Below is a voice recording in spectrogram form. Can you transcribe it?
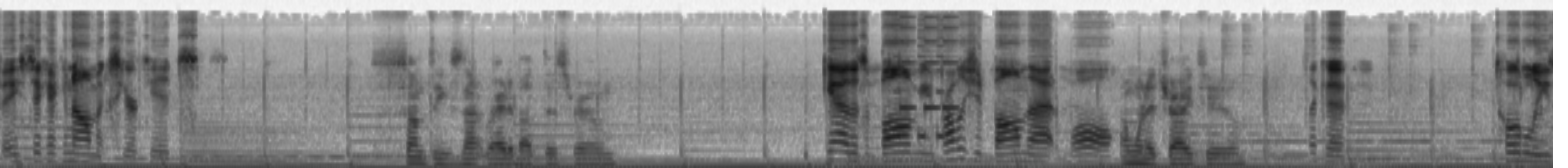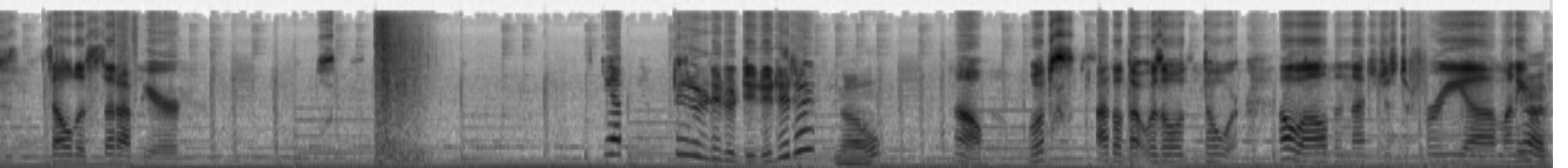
Basic economics here, kids. Something's not right about this room. Yeah, there's a bomb. You probably should bomb that wall. I'm gonna try to. It's like a totally Zelda setup here. Yep. No. Oh, whoops. I thought that was a door. Oh well, then that's just a free uh, money. Yeah.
